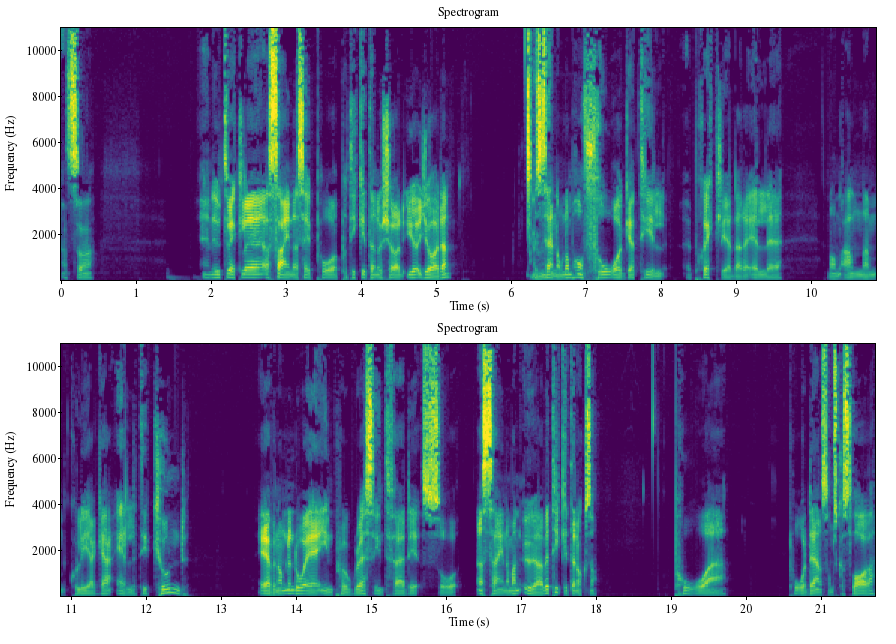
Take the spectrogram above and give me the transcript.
alltså en utvecklare assignar sig på, på ticketen och kör, gör, gör den. Mm. Sen om de har en fråga till projektledare eller någon annan kollega eller till kund. Även om den då är in progress, inte färdig, så assignar man över ticketen också. På, på den som ska svara.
